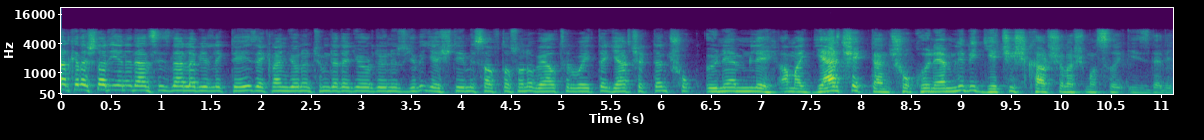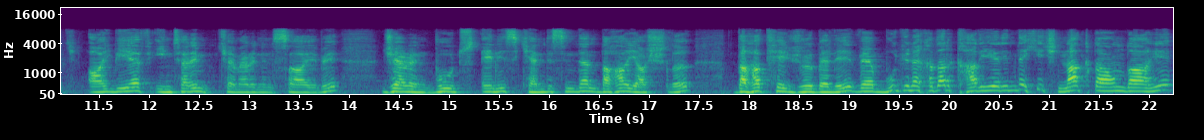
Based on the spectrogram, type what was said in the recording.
arkadaşlar yeniden sizlerle birlikteyiz. Ekran görüntümde de gördüğünüz gibi geçtiğimiz hafta sonu Welterweight'te gerçekten çok önemli ama gerçekten çok önemli bir geçiş karşılaşması izledik. IBF interim kemerinin sahibi Jaren Boots Ennis kendisinden daha yaşlı, daha tecrübeli ve bugüne kadar kariyerinde hiç knockdown dahi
